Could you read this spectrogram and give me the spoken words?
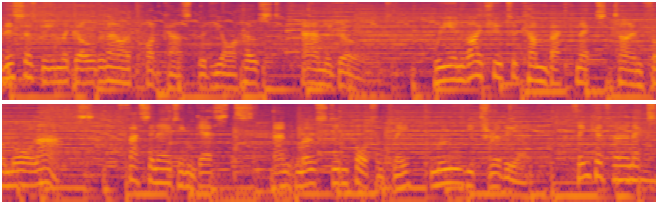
This has been the Golden Hour podcast with your host, Anna Gold. We invite you to come back next time for more laughs, fascinating guests, and most importantly, movie trivia. Think of her next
